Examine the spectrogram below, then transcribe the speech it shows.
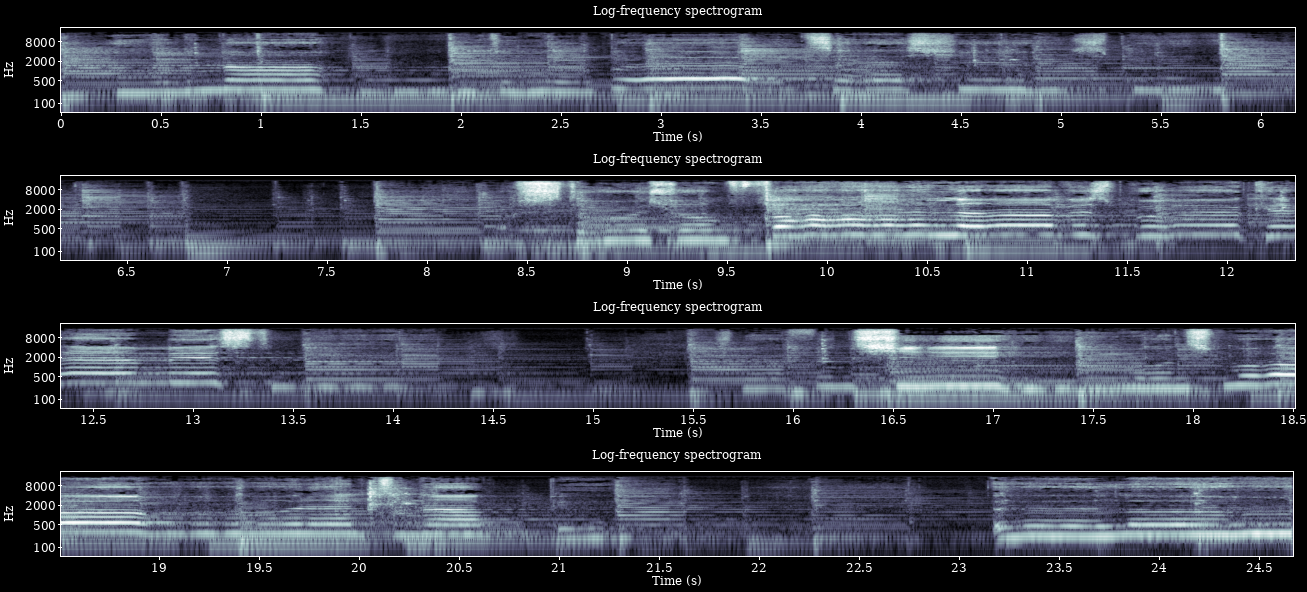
And on to the words as you speak of stories from far, lovers' work and mysteries. It's nothing she wants more than to not be alone.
